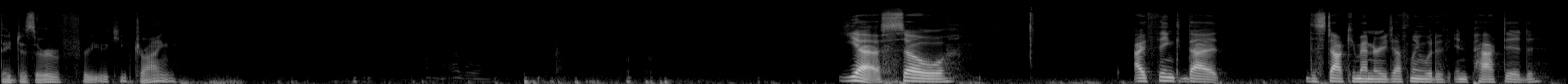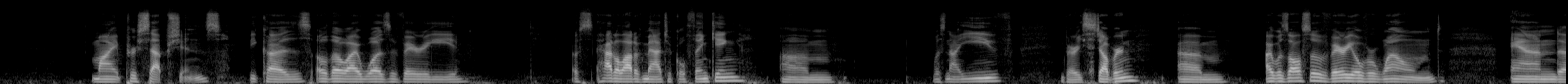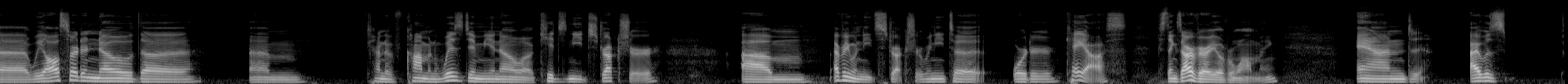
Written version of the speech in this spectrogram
they deserve for you to keep trying. Yeah, so I think that this documentary definitely would have impacted my perceptions because although I was a very had a lot of magical thinking, um, was naive, very stubborn. Um, I was also very overwhelmed, and uh, we all sort of know the um, kind of common wisdom. You know, uh, kids need structure. Um, everyone needs structure. We need to order chaos because things are very overwhelming, and I was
